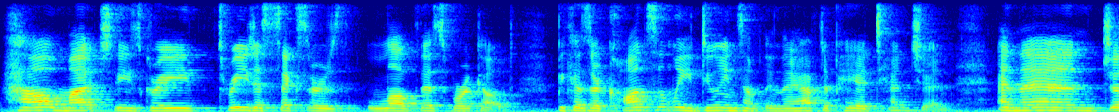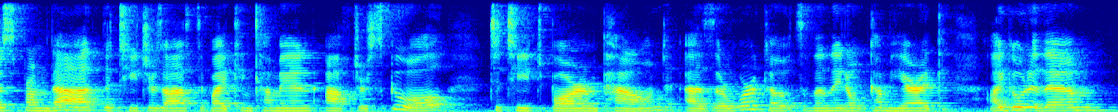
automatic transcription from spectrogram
how much these grade three to sixers love this workout because they're constantly doing something. They have to pay attention. And then just from that, the teachers asked if I can come in after school to teach barre and pound as their workout. So then they don't come here. I, I go to them,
